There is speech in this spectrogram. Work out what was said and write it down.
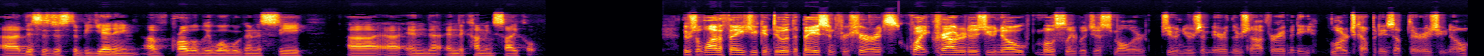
uh, this is just the beginning of probably what we're going to see uh, in the in the coming cycle there's a lot of things you can do in the basin for sure. It's quite crowded, as you know, mostly with just smaller juniors Amir. There's not very many large companies up there, as you know.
